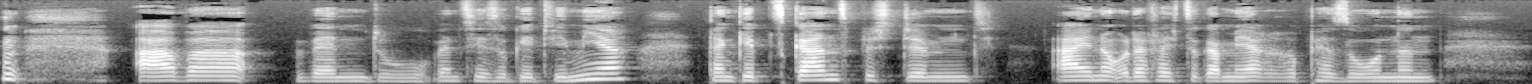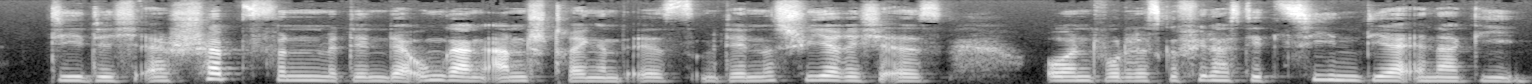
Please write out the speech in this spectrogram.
Aber wenn du, wenn es dir so geht wie mir, dann gibt's ganz bestimmt eine oder vielleicht sogar mehrere Personen, die dich erschöpfen, mit denen der Umgang anstrengend ist, mit denen es schwierig ist und wo du das Gefühl hast, die ziehen dir Energie.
